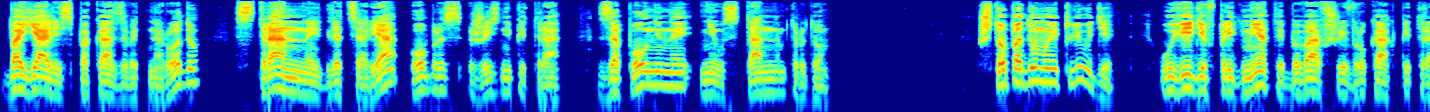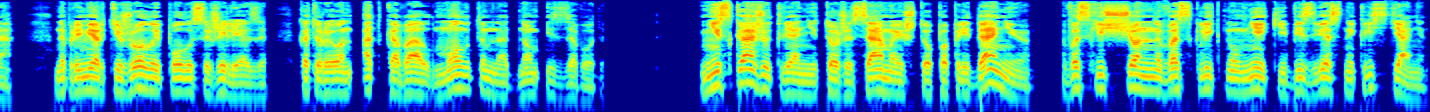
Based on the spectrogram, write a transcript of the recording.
Боялись показывать народу странный для царя образ жизни Петра, заполненный неустанным трудом. Что подумают люди, увидев предметы, бывавшие в руках Петра, например, тяжелые полосы железа, которые он отковал молотом на одном из заводов? Не скажут ли они то же самое, что по преданию восхищенно воскликнул некий безвестный крестьянин?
